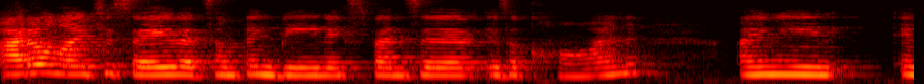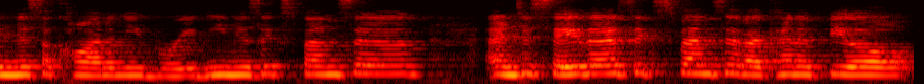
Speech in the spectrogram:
I don't like to say that something being expensive is a con. I mean, in this economy, breathing is expensive. And to say that it's expensive, I kind of feel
